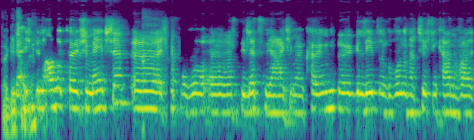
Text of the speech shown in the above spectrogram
Da geht ja, ich bin auch eine Kölsche Mädchen. Äh, ich habe also äh, die letzten Jahre eigentlich immer in Köln äh, gelebt und gewohnt und natürlich den Karneval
